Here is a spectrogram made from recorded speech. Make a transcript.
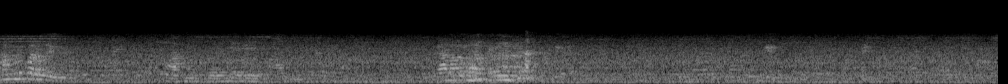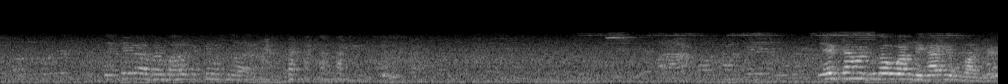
हम भी पढ़ रही क्या नाम है? देखिएगा बाहर कितने मतलब है एक चम्मच सुबह हुआ हम दिखाएँगे वो बाद में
